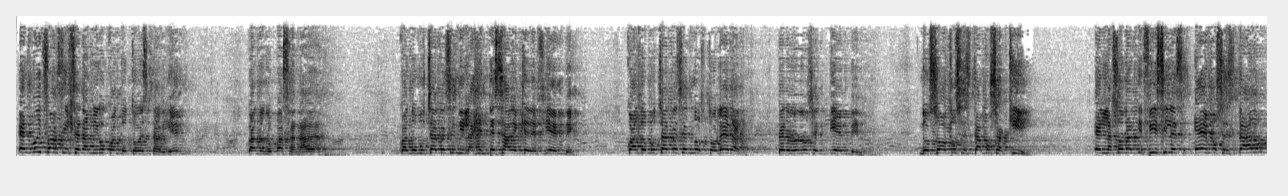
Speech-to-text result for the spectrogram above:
Es muy fácil ser amigo cuando todo está bien, cuando no pasa nada, cuando muchas veces ni la gente sabe que defiende, cuando muchas veces nos toleran, pero no nos entienden. Nosotros estamos aquí. En las horas difíciles hemos estado,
